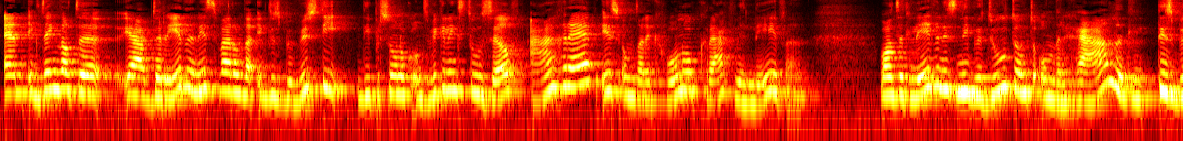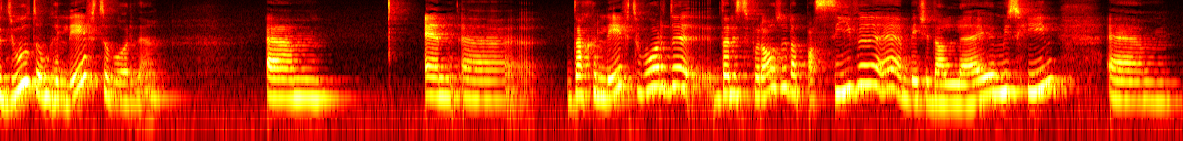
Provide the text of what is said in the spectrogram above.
en ik denk dat de, ja, de reden is waarom dat ik dus bewust die, die persoonlijke ontwikkelingstoel zelf aangrijp, is omdat ik gewoon ook graag wil leven. Want het leven is niet bedoeld om te ondergaan, het, is bedoeld om geleefd te worden. Ehm, en uh, dat geleefd worden, dat is vooral zo dat passieve, hè, een beetje dat luie misschien. Um,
